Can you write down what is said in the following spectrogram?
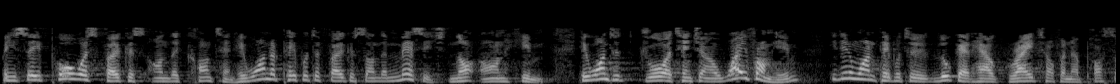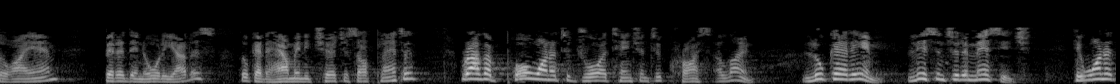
But you see, Paul was focused on the content. He wanted people to focus on the message, not on him. He wanted to draw attention away from him. He didn't want people to look at how great of an apostle I am, better than all the others. Look at how many churches I've planted. Rather, Paul wanted to draw attention to Christ alone. Look at him. Listen to the message. He wanted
